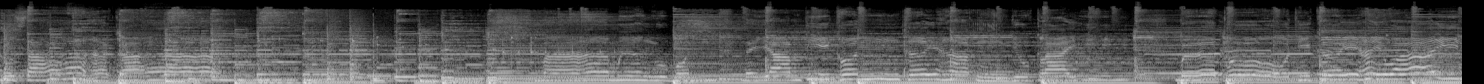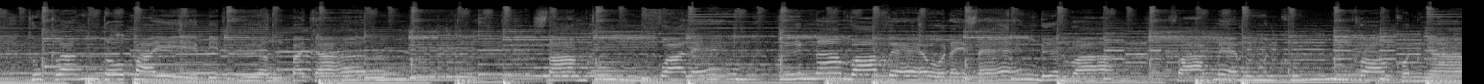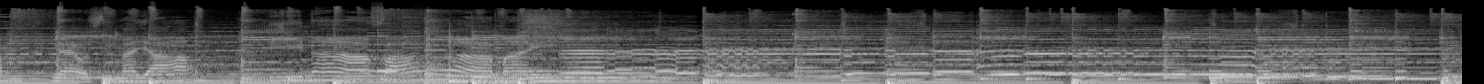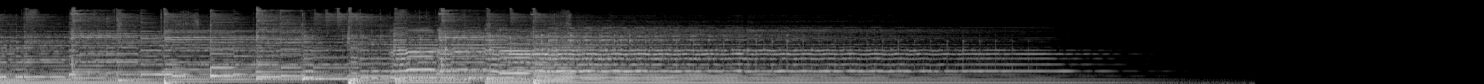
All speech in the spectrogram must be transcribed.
ามที่คนเคยหักอยู่ไกล เบอร์โทรที่เคยให้ไว้ ทุกครั้งโทรไปปิดเครื่องประจำสามทุ่มกว่าแล้วพื้นน้ำวาบแววในแสงเดือนวาฝากแม่มูลคุ้มครองคนงาม แล้วสิมายาปีหน้าฟ้า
